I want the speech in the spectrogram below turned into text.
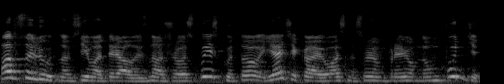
абсолютно всі матеріали з нашого списку, то я чекаю вас на своєму прийомному пункті.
